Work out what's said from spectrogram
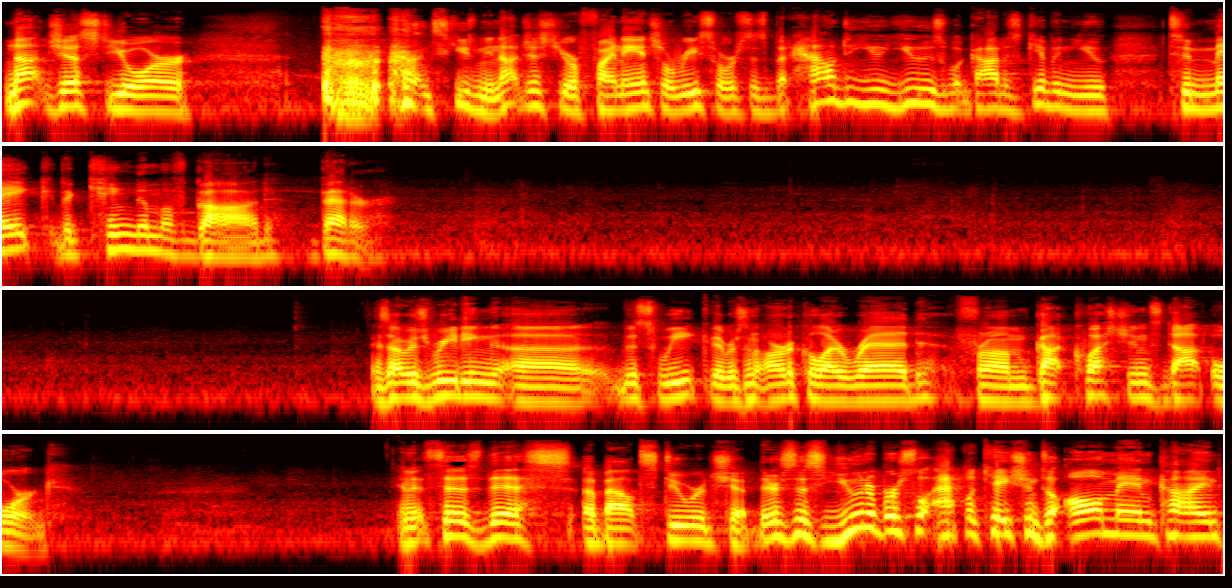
Not just your excuse me, not just your financial resources, but how do you use what God has given you to make the kingdom of God better? As I was reading uh, this week, there was an article I read from gotquestions.org. And it says this about stewardship there's this universal application to all mankind.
